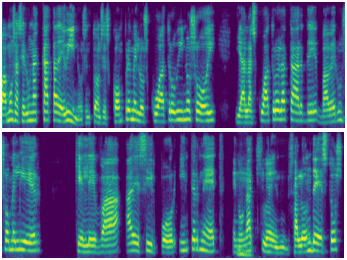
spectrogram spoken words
vamos a hacer una cata de vinos. Entonces, cómpreme los cuatro vinos hoy y a las cuatro de la tarde va a haber un sommelier que le va a decir por internet en un salón de estos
